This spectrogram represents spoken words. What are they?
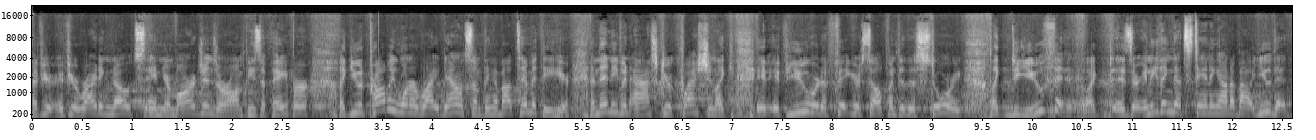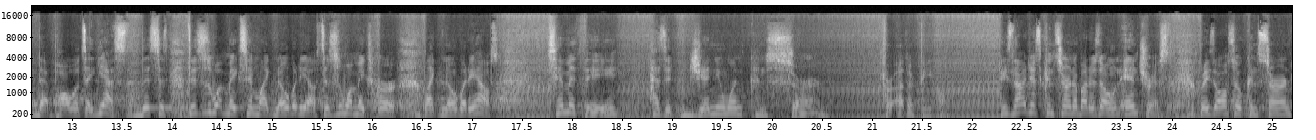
If you're, if you're writing notes in your margins or on a piece of paper, like you would probably want to write down something about Timothy here. And then even ask your question. Like if, if you were to fit yourself into this story, like do you fit? Like is there anything that's standing out about you that, that Paul would say, yes, this is, this is what makes him like nobody else. This is what makes her like nobody else. Timothy has a genuine concern for other people. He's not just concerned about his own interest, but he's also concerned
